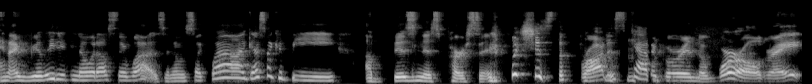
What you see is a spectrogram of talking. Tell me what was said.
And I really didn't know what else there was. And I was like, well, I guess I could be a business person, which is the broadest category in the world, right?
